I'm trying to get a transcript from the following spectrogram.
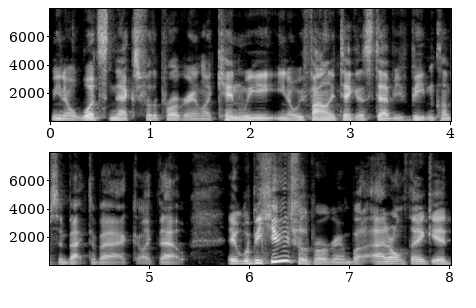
you know what's next for the program. Like, can we you know we finally taken a step? You've beaten Clemson back to back like that. It would be huge for the program, but I don't think it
